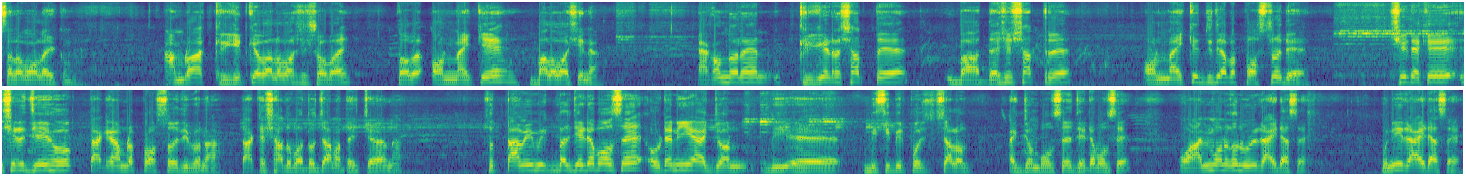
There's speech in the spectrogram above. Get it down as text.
সালামু আলাইকুম। আমরা ক্রিকেটকে ভালোবাসি সবাই, তবে অন্যায়কে ভালোবাসি না। এখন ধরেন ক্রিকেটের সাথে বা দেশের সাথে অন্যায়কে যদি আবার প্রশ্রয় দেয়, সেটাকে, সেটা যেই হোক, তাকে আমরা প্রশ্রয় দিব না। তাকে সাধুবাদও জানাতে ইচ্ছে না। তো তামিম ইকবাল যেটা বলছে, ওটা নিয়ে একজন বিসিবির পরিচালক একজন বলছে, যেটা বলছে, ও আমি মনে করি উনি রাইট আছে। উনি রাইট আছে।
